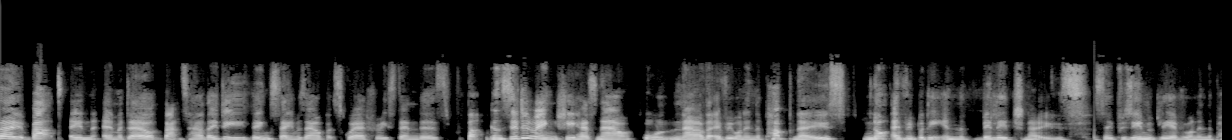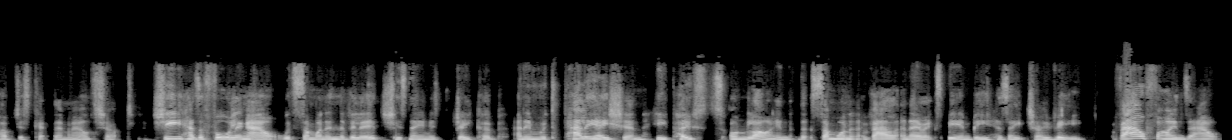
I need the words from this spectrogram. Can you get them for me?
So, but in Emmerdale, that's how they do things, same as Albert Square for EastEnders. But considering she has now, or now that everyone in the pub knows, not everybody in the village knows. So, presumably, everyone in the pub just kept their mouths shut. She has a falling out with someone in the village. His name is Jacob. And in retaliation, he posts online that someone at Val and Eric's B&B has HIV. Val finds out,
